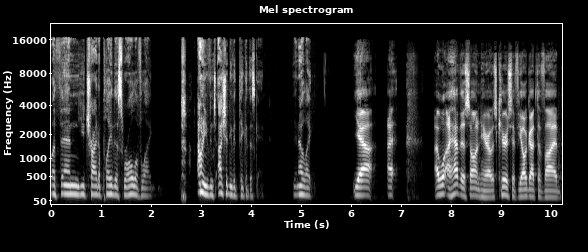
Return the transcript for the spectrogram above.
But then you try to play this role of like, I don't even, I shouldn't even think of this game. You know, like, Yeah, I, I, I have this on here. I was curious if y'all got the vibe.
